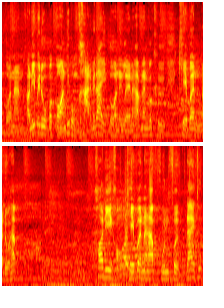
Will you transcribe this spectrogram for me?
ำตัวนั้น คราวนี้ไปดูอุปกรณ์ที่ผมขาดไม่ได้อีกตัวหนึ่งเลยนะครับ นั่นก็คือเคเบิลมาดูครับข้อดีของเคเบิลนะครับ คุณฝึกได้ทุก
